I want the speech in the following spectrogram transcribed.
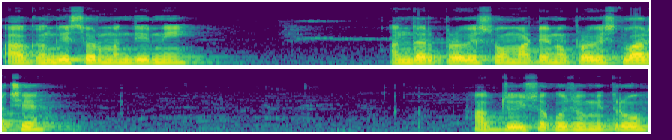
આ ગંગેશ્વર મંદિરની અંદર પ્રવેશવા માટેનો પ્રવેશ દ્વાર છે. આપ જોઈ શકો છો મિત્રો.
